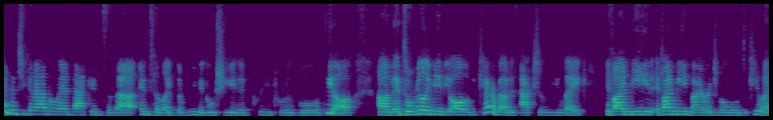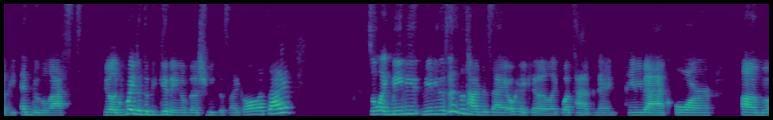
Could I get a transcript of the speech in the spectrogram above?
land, and she can add the land back into that into like the renegotiated pre-Prozbul deal. Um, and so really, maybe all that we care about is actually like if I made if I made my original loan to Kayla at the end of the last, you know, like right at the beginning of the Shemitah cycle, let's say. So like maybe maybe this is the time to say, okay, Kayla, like what's happening? Pay me back, or um,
